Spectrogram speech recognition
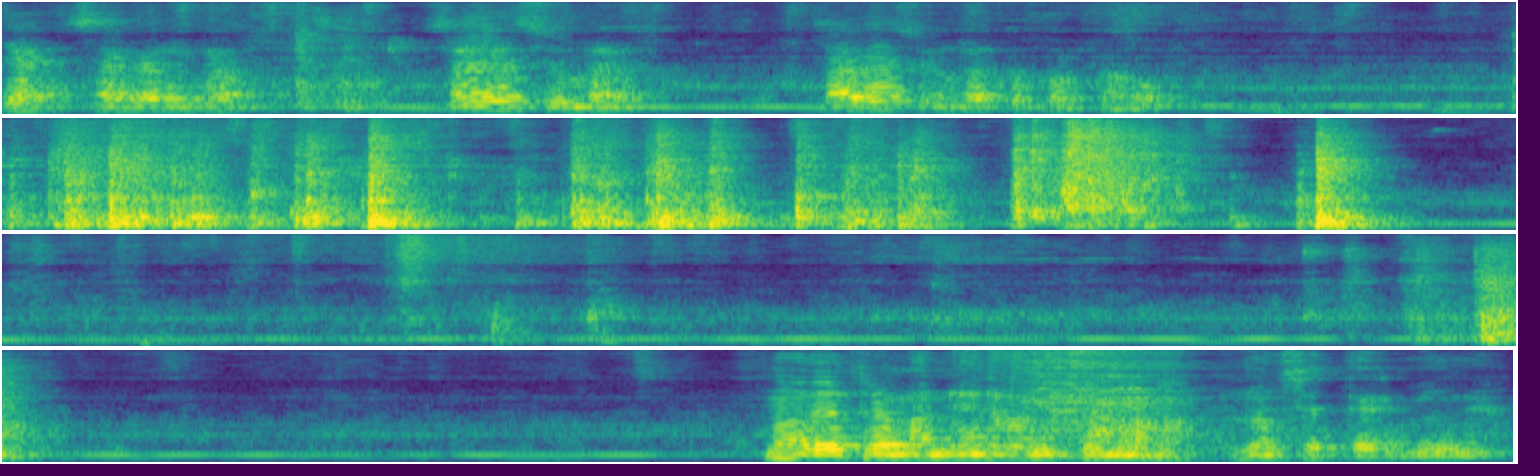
Ya, salgan un rato. Sálganse un rato. Sálganse un rato, por favor. No, de otra manera ahorita no, no se termina.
